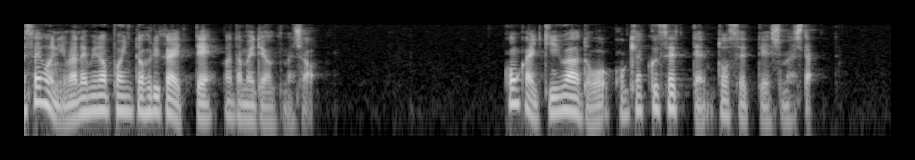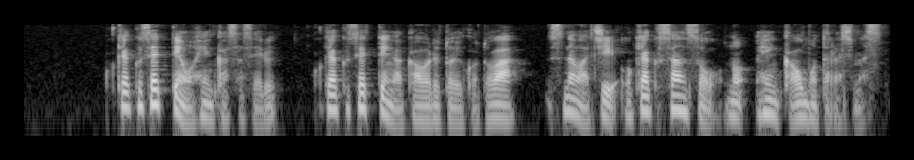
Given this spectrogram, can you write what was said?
最後に学びのポイントを振り返ってまとめておきましょう。今回キーワードを顧客接点と設定しました。顧客接点を変化させる。顧客接点が変わるということは、すなわちお客さん層の変化をもたらします。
